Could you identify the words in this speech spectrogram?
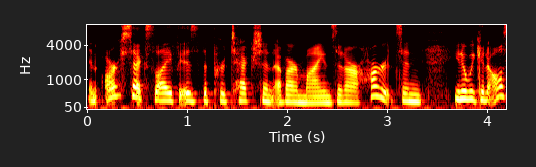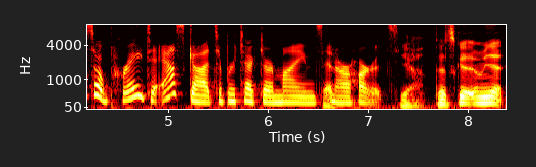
and our sex life is the protection of our minds and our hearts. And, you know, we can also pray to ask God to protect our minds and our hearts. Yeah, that's good. I mean, it,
